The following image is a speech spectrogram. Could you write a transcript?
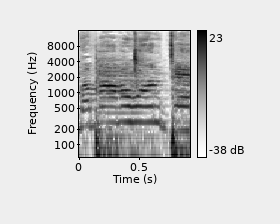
by mama one day.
